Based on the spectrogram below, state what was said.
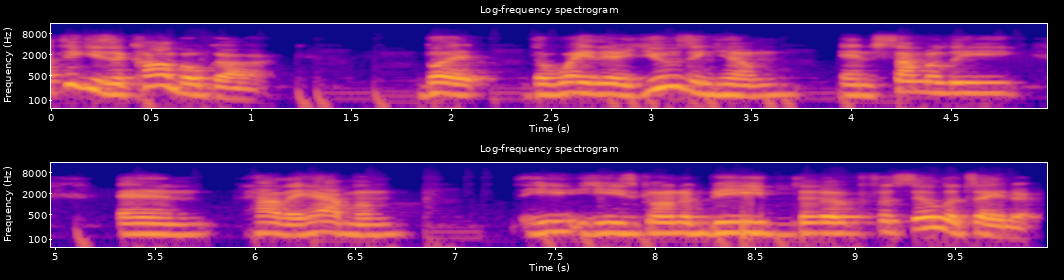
I think he's a combo guard. But the way they're using him in summer league and how they have him, he he's going to be the facilitator.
